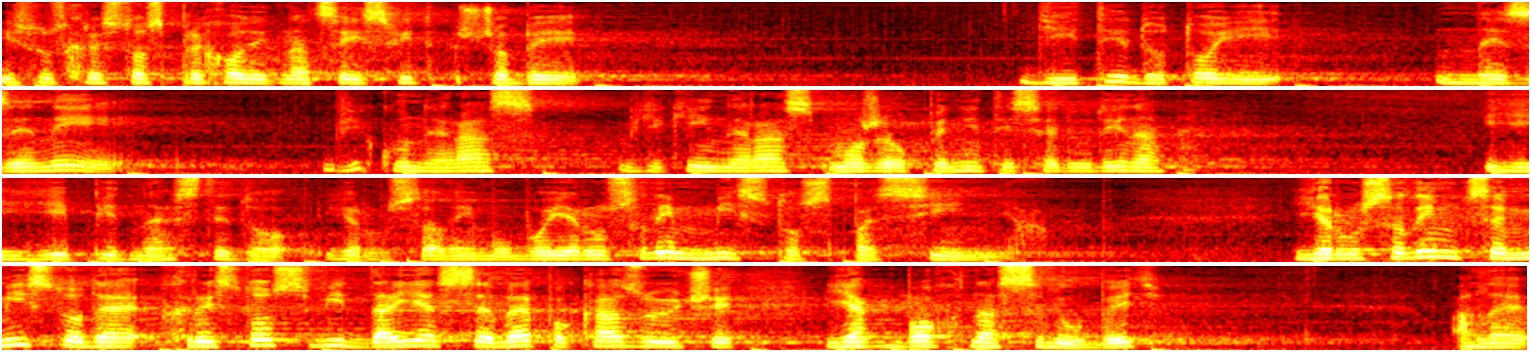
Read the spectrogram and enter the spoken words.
Ісус Христос приходить на цей світ, щоб дійти до тої низини, в яку не раз, в якій не раз може опинитися людина, і її піднести до Єрусалиму. Бо Єрусалим місто спасіння. Єрусалим це місто, де Христос віддає себе, показуючи, як Бог нас любить. Але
